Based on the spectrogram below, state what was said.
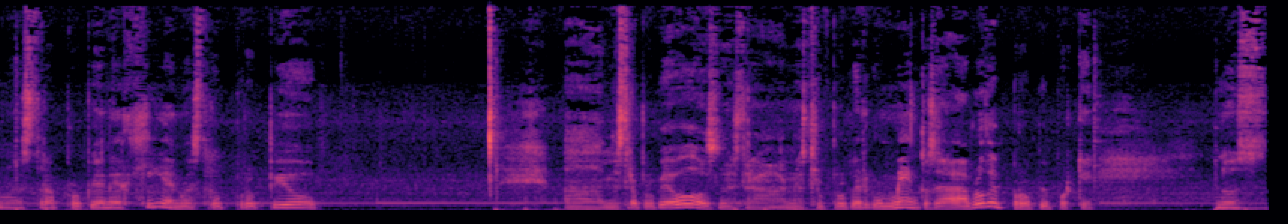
nuestra propia energía, nuestro propio, ah, nuestra propia voz, nuestra, nuestro propio argumento. O sea, hablo de propio porque nos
